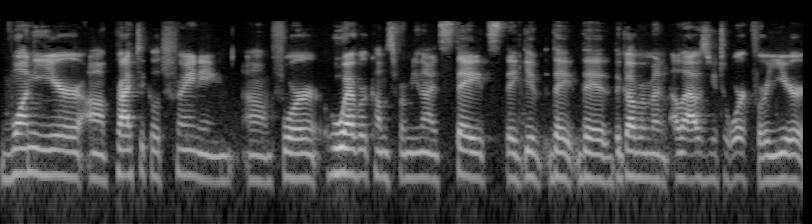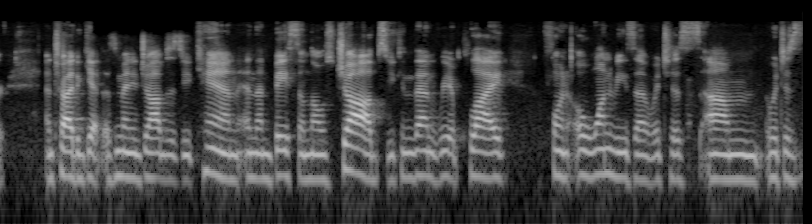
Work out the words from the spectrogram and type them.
one year uh, practical training um, for whoever comes from the United States. They give they, they the government allows you to work for a year and try to get as many jobs as you can, and then based on those jobs, you can then reapply for an O1 visa, which is um, which is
